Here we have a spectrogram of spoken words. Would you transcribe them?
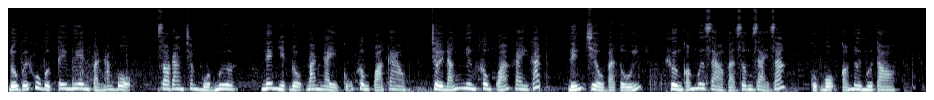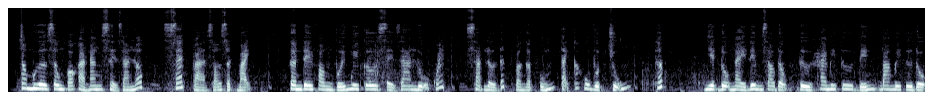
Đối với khu vực Tây Nguyên và Nam Bộ, do đang trong mùa mưa nên nhiệt độ ban ngày cũng không quá cao, trời nắng nhưng không quá gay gắt, đến chiều và tối, thường có mưa rào và rông rải rác, cục bộ có nơi mưa to. Trong mưa rông có khả năng xảy ra lốc, xét và gió giật mạnh. Cần đề phòng với nguy cơ xảy ra lũ quét, sạt lở đất và ngập úng tại các khu vực trũng, thấp. Nhiệt độ ngày đêm giao động từ 24 đến 34 độ.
